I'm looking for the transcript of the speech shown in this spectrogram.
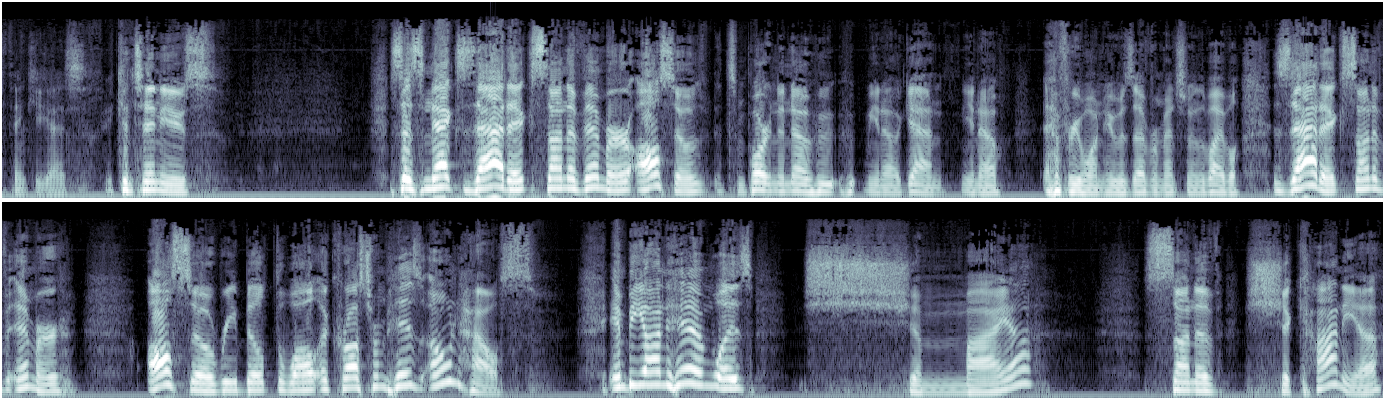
Thank you guys. It continues. It says next Zadok, son of Immer, also it's important to know who, who you know again, you know, everyone who was ever mentioned in the Bible. Zadok, son of Immer, also rebuilt the wall across from his own house. And beyond him was Shemaiah, son of Shechaniah,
